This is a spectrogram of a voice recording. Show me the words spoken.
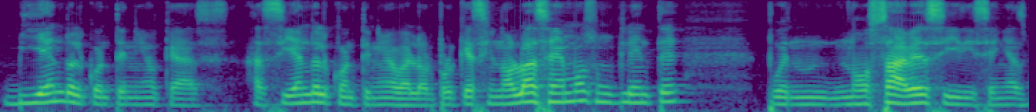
Viendo el contenido que haces haciendo el contenido de valor, porque si no lo hacemos, un cliente pues no sabe si diseñas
